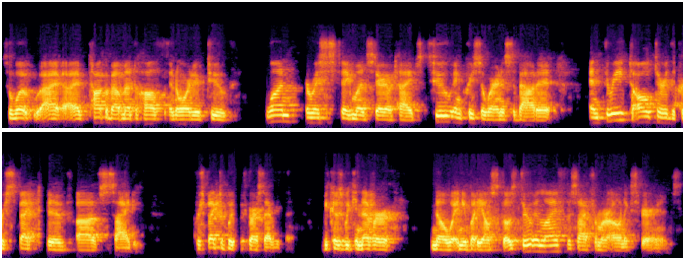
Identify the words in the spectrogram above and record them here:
So, what I, I talk about mental health in order to one, erase stigma and stereotypes, two, increase awareness about it, and three, to alter the perspective of society. Perspective with regards to everything. Because we can never know what anybody else goes through in life aside from our own experience.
